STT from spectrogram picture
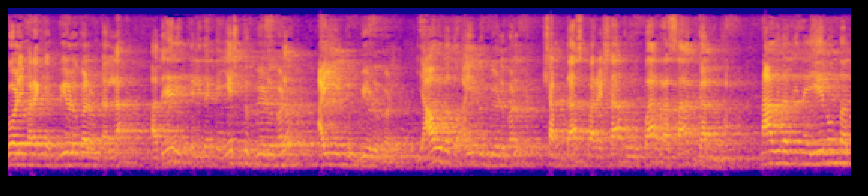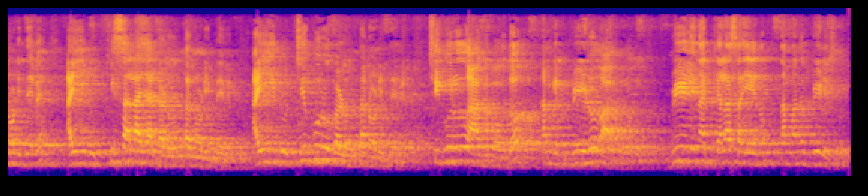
ಗೋಳಿ ಮರಕ್ಕೆ ಬೀಳುಗಳುಂಟಲ್ಲ, ಅದೇ ರೀತಿಯಲ್ಲಿ ಇದಕ್ಕೆ ಎಷ್ಟು ಬೀಳುಗಳು? ಐದು ಬೀಳುಗಳು. ಯಾವುದದು ಐದು ಬೀಳುಗಳು? ಶಬ್ದ, ಸ್ಪರ್ಶ, ರೂಪ, ರಸ, ಗಂಧ. ನಾವಿದನ್ನ ಏನು ಅಂತ ನೋಡಿದ್ದೇವೆ? ಐದು ಕಿಸಲಯಗಳು ಅಂತ ನೋಡಿದ್ದೇವೆ. ಐದು ಚಿಗುರುಗಳು ಅಂತ ನೋಡಿದ್ದೇವೆ. ಚಿಗುರು ಆಗಬಹುದು, ನಮಗೆ ಬೀಳು ಆಗಬಹುದು. ಬೀಳಿನ ಕೆಲಸ ಏನು? ನಮ್ಮನ್ನು ಬೀಳಿಸುವುದು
